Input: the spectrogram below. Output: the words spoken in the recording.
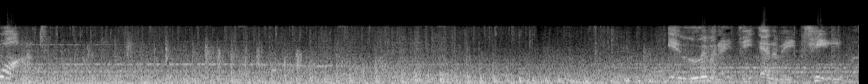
What? Eliminate the enemy team.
